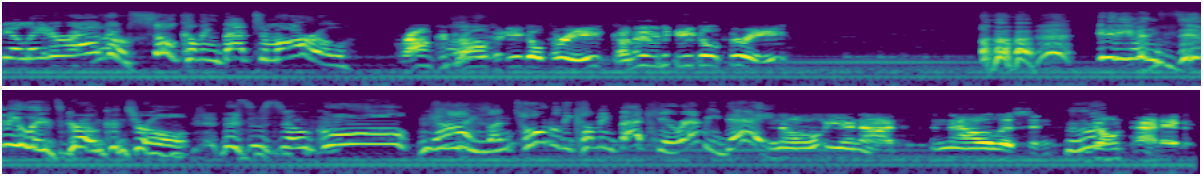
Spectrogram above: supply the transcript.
Simulator ever. I'm so coming back tomorrow. Ground control to Eagle 3. Come in, Eagle 3. it even simulates ground control. This is so cool. Guys, I'm mm-hmm. totally coming back here every day. No, you're not. Now listen. Don't panic.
